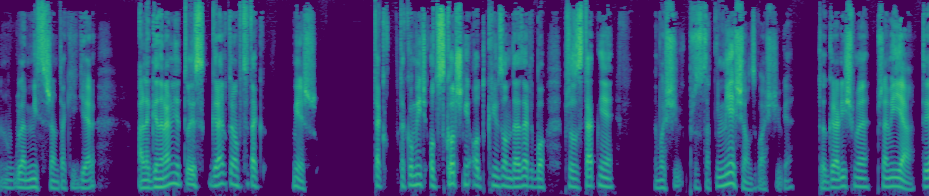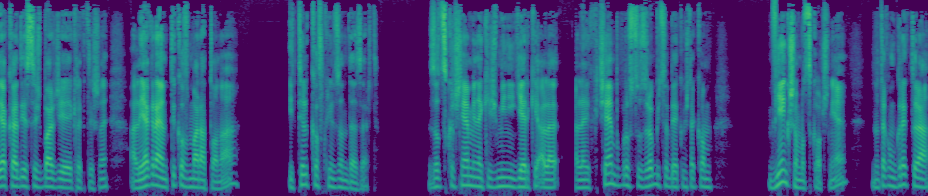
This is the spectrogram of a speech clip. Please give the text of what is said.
w ogóle mistrzem takich gier, ale generalnie to jest gra, którą chcę tak, wiesz, tak, taką mieć odskocznie od Crimson Desert, bo przez ostatnie właściwie przez ostatni miesiąc właściwie, to graliśmy, przynajmniej ja, ty jaka jesteś bardziej eklektyczny, ale ja grałem tylko w Maratona i tylko w Crimson Desert. Z odskoczniami na jakieś minigierki, ale, ale chciałem po prostu zrobić sobie jakąś taką większą odskocznię, na taką grę, która,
